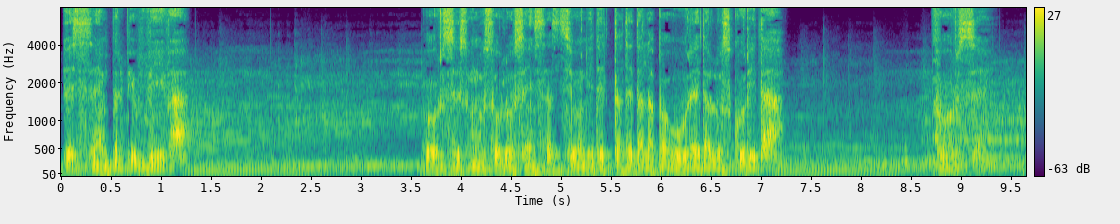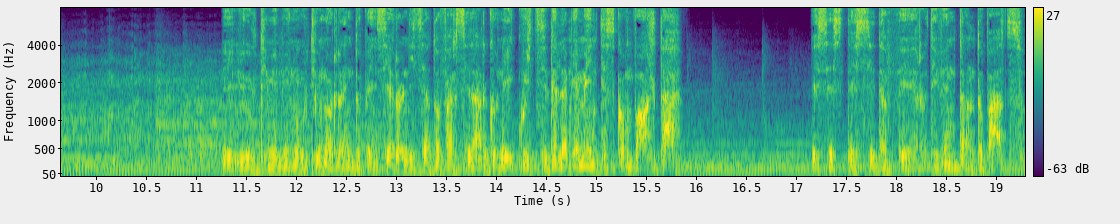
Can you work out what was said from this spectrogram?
è sempre più viva. Forse sono solo sensazioni dettate dalla paura e dall'oscurità. Forse. Negli ultimi minuti un orrendo pensiero ha iniziato a farsi largo nei guizzi della mia mente sconvolta. E se stessi davvero diventando pazzo.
